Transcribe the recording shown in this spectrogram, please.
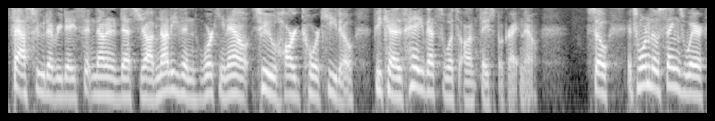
fast food every day, sitting down at a desk job, not even working out to hardcore keto because, hey, that's what's on Facebook right now. So it's one of those things where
